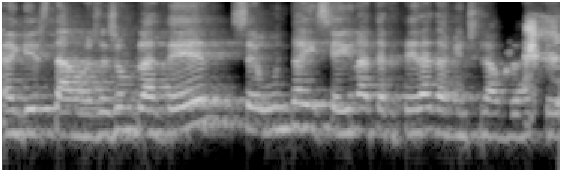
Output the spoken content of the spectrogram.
Aquí estamos. Es un placer. Segunda, y si hay una tercera, también será un placer.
